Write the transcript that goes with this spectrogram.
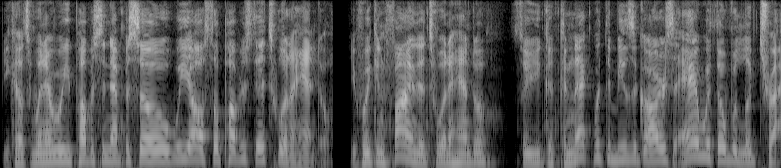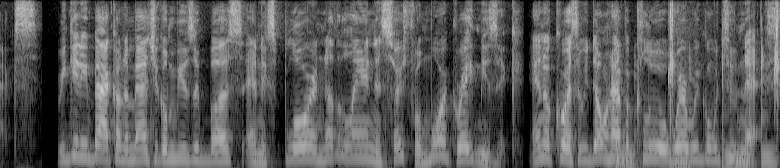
Because whenever we publish an episode, we also publish their Twitter handle. If we can find the Twitter handle, so you can connect with the music artists and with Overlooked Tracks. We're getting back on the magical music bus and explore another land and search for more great music. And of course, we don't have a clue of where we're going to next.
